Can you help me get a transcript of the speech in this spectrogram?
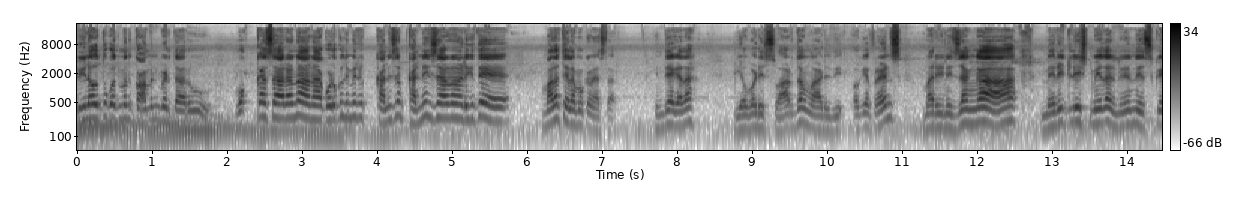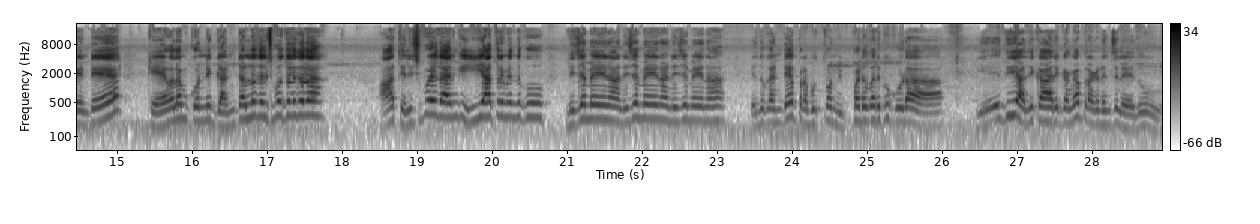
ఫీల్ అవుతూ కొంతమంది కామెంట్ పెడతారు. ఒక్కసారైనా నా కొడుకులు మీరు కనీసం ఖండించారని అడిగితే మళ్ళీ తెలముఖం వేస్తారు. ఇంతే కదా? ఎవడి స్వార్థం వాడిది. ఓకే ఫ్రెండ్స్ మరి నిజంగా మెరిట్ లిస్ట్ మీద నిర్ణయం తీసుకుంటే కేవలం కొన్ని గంటల్లో తెలిసిపోతుంది కదా? ఆ తెలిసిపోయేదానికి ఈ యాత్ర ఎందుకు? నిజమేనా నిజమేనా నిజమేనా? ఎందుకంటే ప్రభుత్వం ఇప్పటి వరకు కూడా ఏది అధికారికంగా ప్రకటించలేదు.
